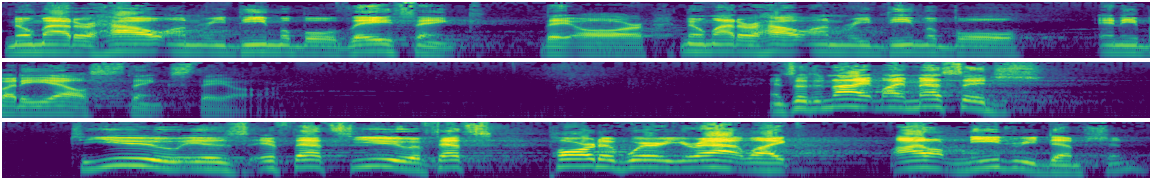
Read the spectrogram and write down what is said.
no matter how unredeemable they think they are, no matter how unredeemable anybody else thinks they are. And so tonight, my message to you is if that's you, if that's part of where you're at, like, I don't need redemption,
